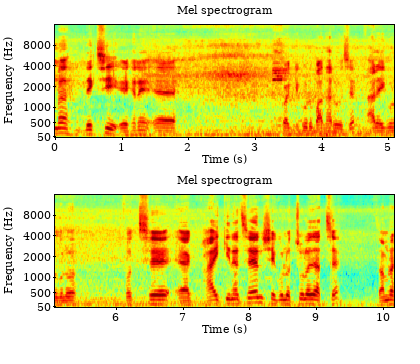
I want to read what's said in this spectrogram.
আমরা দেখছি এখানে কয়েকটি গরু বাঁধা রয়েছে। আর এই গরুগুলো হচ্ছে এক ভাই কিনেছেন সেগুলো চলে যাচ্ছে। তো আমরা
